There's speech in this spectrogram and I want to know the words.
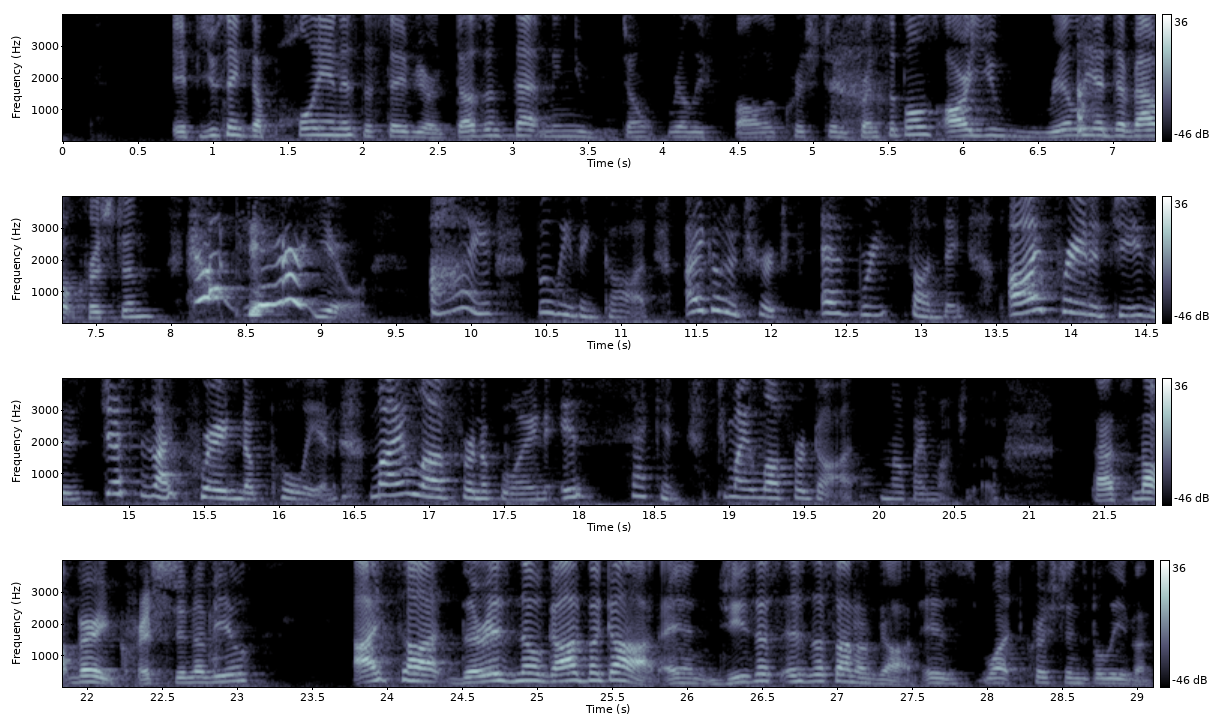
If you think Napoleon is the savior, doesn't that mean you don't really follow Christian principles? Are you really a devout Christian? How dare you! I believe in God. I go to church every Sunday. I pray to Jesus just as I pray to Napoleon. My love for Napoleon is second to my love for God. Not by much, though. That's not very Christian of you. I thought there is no God but God, and Jesus is the Son of God, is what Christians believe in.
